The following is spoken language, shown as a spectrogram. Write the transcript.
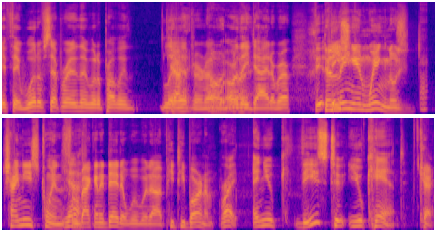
if they would have separated, they would have probably lived or no, Oh, or they died or whatever. Th- The Ling and Wing, those Chinese twins Yeah. from back in the day that were with uh, P.T. Barnum. right, and you these two you can't. Okay.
